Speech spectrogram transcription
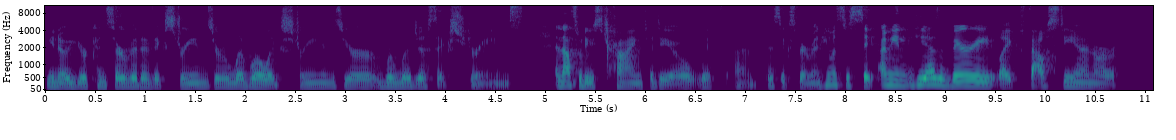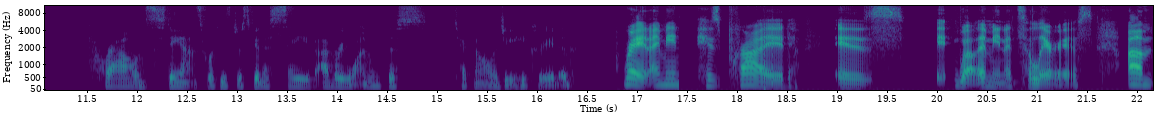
you know, your conservative extremes, your liberal extremes, your religious extremes and that's what he's trying to do with um, this experiment he wants to say i mean he has a very like faustian or proud stance where he's just going to save everyone with this technology he created. Right i mean his pride is it, well i mean it's hilarious. Um,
